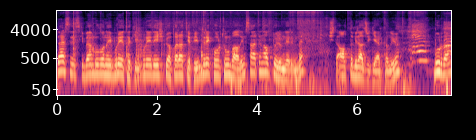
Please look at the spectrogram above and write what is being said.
dersiniz ki ben bu vanayı buraya takayım. Buraya değişik bir aparat yapayım. Direkt hortumu bağlayayım. Zaten alt bölümlerinde işte altta birazcık yer kalıyor. Buradan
